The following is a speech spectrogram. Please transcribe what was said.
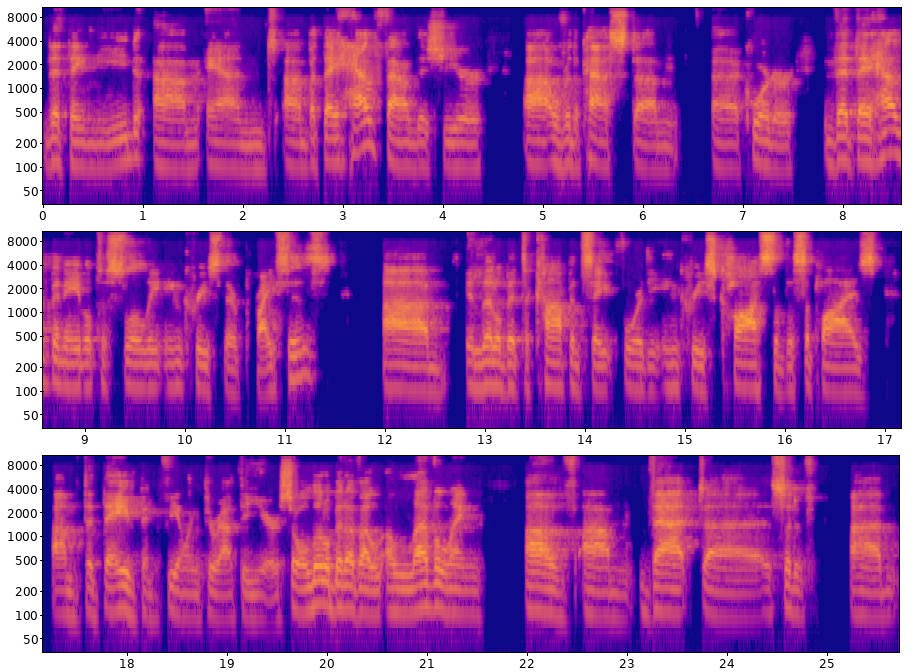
that they need. Um, and um, but they have found this year, uh, over the past um, uh, quarter, that they have been able to slowly increase their prices um, a little bit to compensate for the increased costs of the supplies um, that they've been feeling throughout the year. So a little bit of a, a leveling of um, that uh, sort of um,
